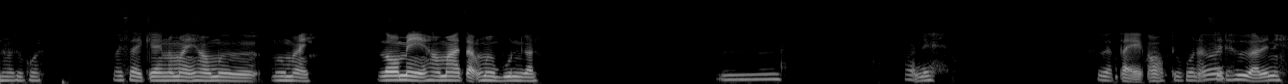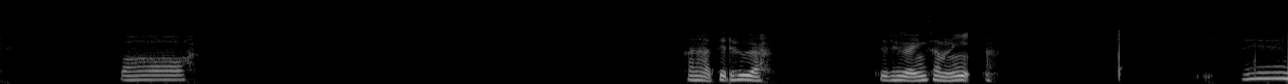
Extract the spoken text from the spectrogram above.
เนาะทุกคน ไว้ใส่แกงหน้ำไม้เฮามือมือใหม่ รอแม่เฮามาจากมือบุญกันอืมอันนี้เหือแตกออกทุกคนอะเสร็จเหือเลยนี่ ปอขนาดเสร็จเหือเสร็จเหือยังสำนี้เอ้ม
